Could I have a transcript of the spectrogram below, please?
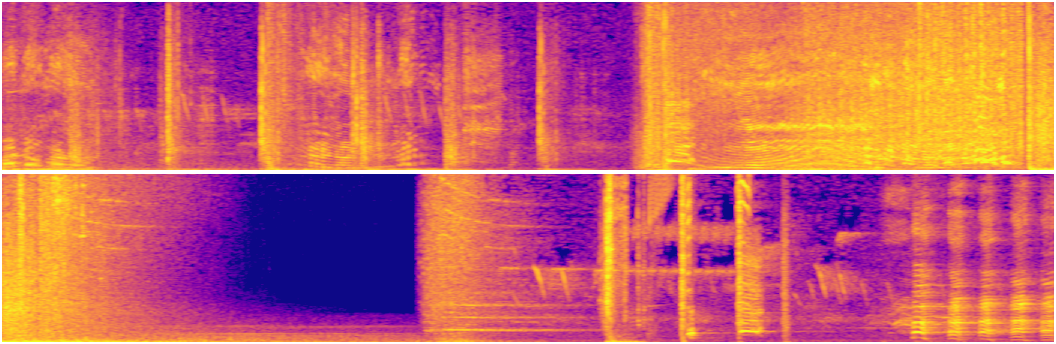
Ha ha ha ha!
